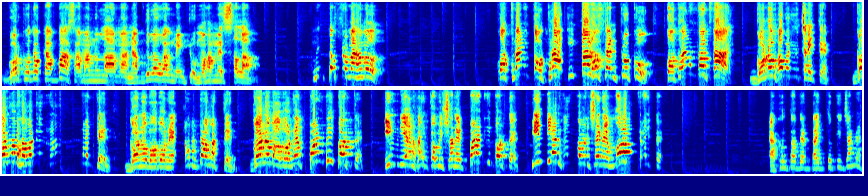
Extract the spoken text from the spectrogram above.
গোরখদক আব্বাস আমানুল্লাহ আমান আব্দুল্লাহ মিন্টু, মোহাম্মদ সালাম মাহমুদ। কথায় কথা ইকবাল হোসেন টুকু। কথায় কথায় গণভবনে চাইতেন। গণভবনে চাইতেন। গণভবনে আড্ডা মারতেন। গণভবনে পার্টি করতেন। ইন্ডিয়ান হাই কমিশনে পার্টি করতেন। ইন্ডিয়ান হাই কমিশনে মদ খাইতেন। এখন তাদের দায়িত্ব কি জানেন?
